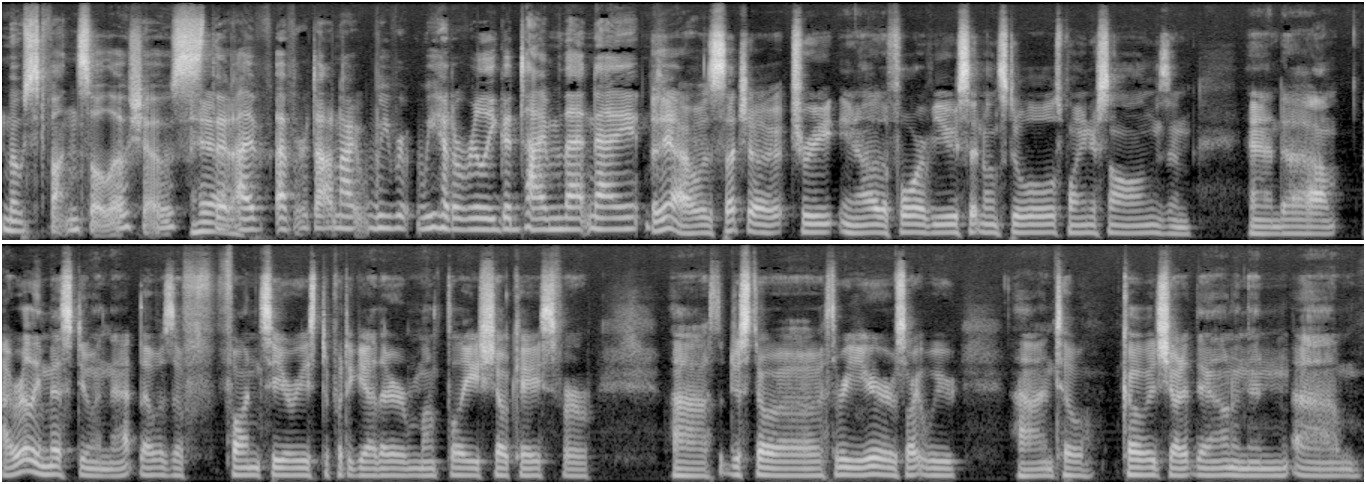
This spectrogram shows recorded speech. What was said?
most fun solo shows Yeah. that I've ever done. I we were, we had a really good time that night. Yeah, it was such a treat. You know, the four of you sitting on stools playing your songs, and and um, I really missed doing that. That was a fun series to put together, monthly showcase for uh, just uh, three years. Right, we uh, until COVID shut it down, and then um,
